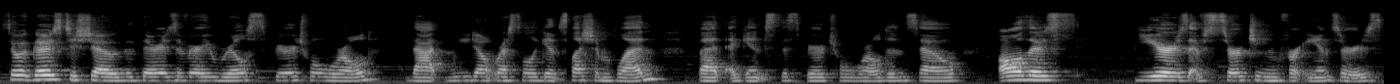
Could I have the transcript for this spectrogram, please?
So it goes to show that there is a very real spiritual world that we don't wrestle against flesh and blood, but against the spiritual world. And so all those years of searching for answers,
